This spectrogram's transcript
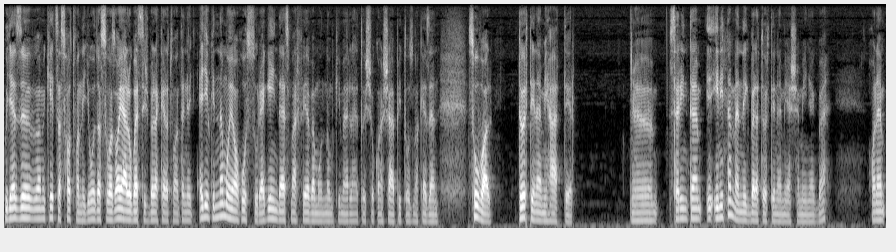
Ugye ez valami 264 oldal, szóval az ajánlóba ezt is bele kellett volna tenni, hogy egyébként nem olyan hosszú regény, de ezt már félve mondom ki, mert lehet, hogy sokan sápítoznak ezen. Szóval, történelmi háttér. Ö, szerintem én itt nem mennék bele történelmi eseményekbe, hanem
